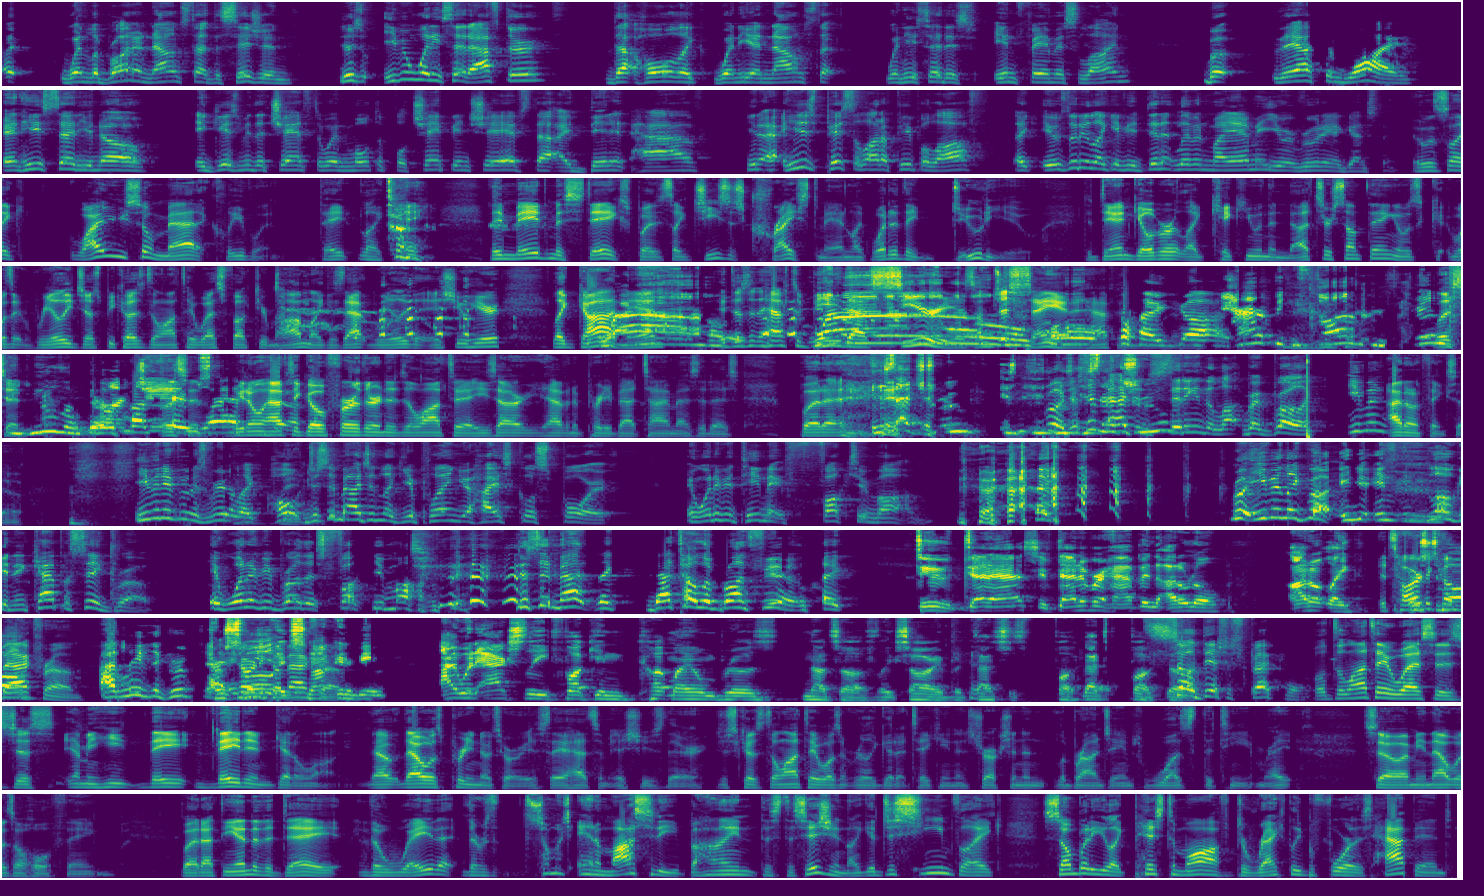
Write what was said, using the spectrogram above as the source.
When LeBron announced that decision, just even what he said after that whole like when he announced that when he said his infamous line, but they asked him why, and he said, you know, it gives me the chance to win multiple championships that I didn't have. You know, he just pissed a lot of people off. Like it was literally like if you didn't live in Miami, you were rooting against him. It was like, why are you so mad at Cleveland? They like they they made mistakes, but it's like Jesus Christ, man. Like, what did they do to you? Did Dan Gilbert like kick you in the nuts or something? It was was it really just because Delonte West fucked your mom? Like, is that really the issue here? Like, God, Wow. man, it doesn't have to be that serious. I'm just saying it happened. Oh my god. Happy Father's Day Listen. you, LeBron James. Listen, West, we don't have to go further into Delonte. He's already having a pretty bad time as it is. But uh, Is that true? Is, is, Bro, just is that imagine true? sitting in the lot, bro, bro. Like even I don't think so. even if it was real, like hold, just imagine like you're playing your high school sport, and one of your teammates fucks your mom. Like, bro, even like bro, in, your, in, in Logan in Kappa Sig, bro. If one of your brothers fucked your mom, just imagine like that's how LeBron's feeling. Like Dude, dead ass. If that ever happened, I don't know. I don't like. It's hard to come all- back from. I'd leave the group chat. First hard of to all, come it's back not going to be. I would actually fucking cut my own bro's nuts off. Like, sorry, but that's just fuck. That's fucked so up. disrespectful. Well, Delonte West is just. I mean, he they they didn't get along. That that was pretty notorious. They had some issues there, just because Delonte wasn't really good at taking instruction, and LeBron James was the team, right? So I mean, that was a whole thing. But at the end of the day, the way that there was so much animosity behind this decision, like it just seemed like somebody like pissed him off directly before this happened,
